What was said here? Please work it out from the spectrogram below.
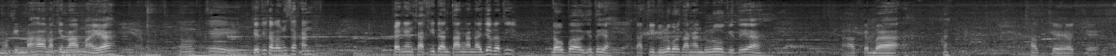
Makin mahal, makin lama ya. Oke. Jadi kalau misalkan pengen kaki dan tangan aja berarti double gitu ya? Iya. Kaki dulu baru tangan dulu gitu ya? iya Oke mbak. Oke oke.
